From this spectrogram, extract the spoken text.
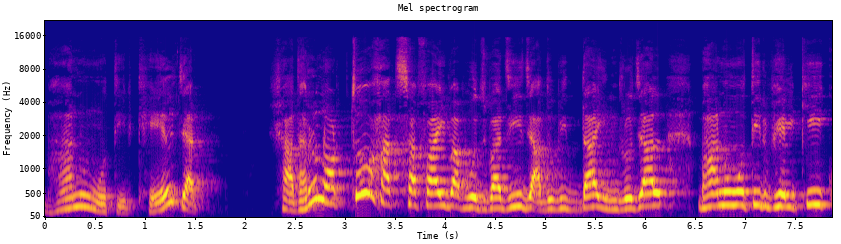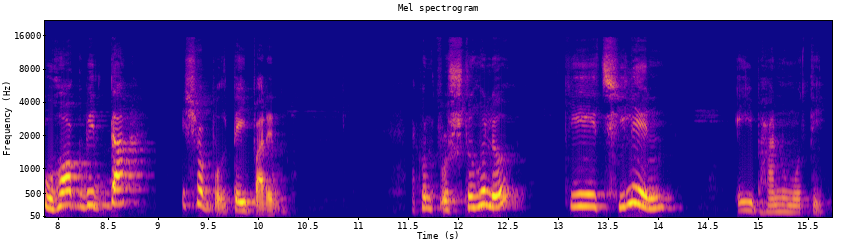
ভানুমতির খেল, যার সাধারণ অর্থ হাত সাফাই বা ভোজবাজি, জাদুবিদ্যা, ইন্দ্রজাল, ভানুমতির ভেলকি কুহক বিদ্যা এসব বলতেই পারেন। এখন প্রশ্ন হলো, কে ছিলেন এই ভানুমতি?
